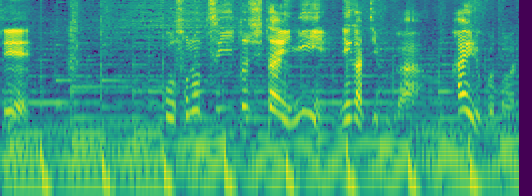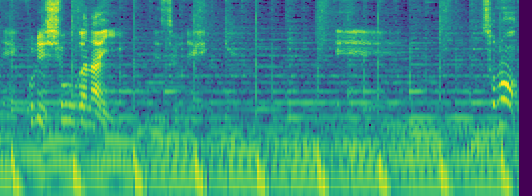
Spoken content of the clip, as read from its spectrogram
てこうそのツイート自体にネガティブが入ることはねこれしょうがないんですよね、えー、その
